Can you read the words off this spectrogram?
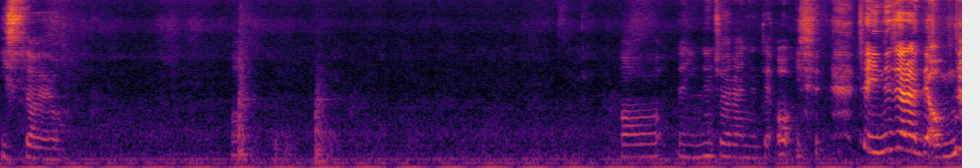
있어요. 어, 나 있는 줄 알았는데, 어, 있- 저 있는 줄 알았는데 없나?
